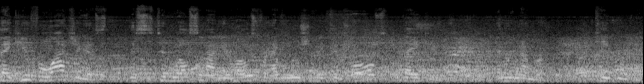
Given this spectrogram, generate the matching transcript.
Thank you for watching us. This is Tim Wilson. I'm your host for Evolution and Controls. Thank you. And remember, keep moving.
